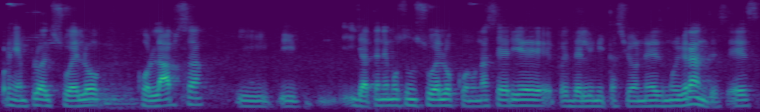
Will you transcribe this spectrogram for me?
por ejemplo, el suelo colapsa y, y, y ya tenemos un suelo con una serie pues, de limitaciones muy grandes. Es,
